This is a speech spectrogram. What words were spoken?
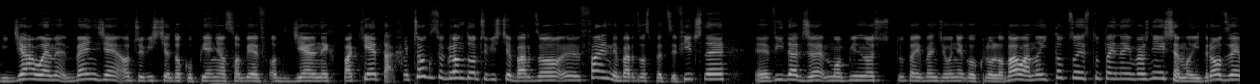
widziałem, będzie oczywiście do kupienia sobie w oddzielnych pakietach. Czołg z wyglądu oczywiście bardzo y, fajny, bardzo specyficzny. Y, Widać, że mobilność tutaj będzie u niego królowała. No i to, co jest tutaj najważniejsze, moi drodzy,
